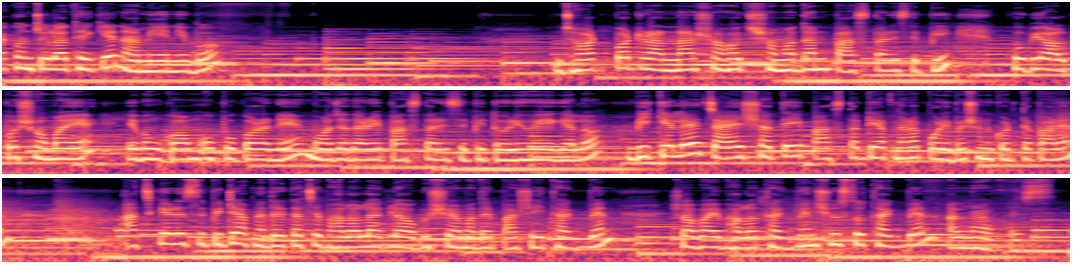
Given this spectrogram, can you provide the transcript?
এখন চুলা থেকে নামিয়ে নিব। ঝটপট রান্নার সহজ সমাধান পাস্তা রেসিপি, খুবই অল্প সময়ে এবং কম উপকরণে মজাদার এই পাস্তা রেসিপি তৈরি হয়ে গেল। বিকেলে চায়ের সাথে এই পাস্তাটি আপনারা পরিবেশন করতে পারেন। আজকের রেসিপিটি আপনাদের কাছে ভালো লাগলে অবশ্যই আমাদের পাশেই থাকবেন। সবাই ভালো থাকবেন, সুস্থ থাকবেন। আল্লাহ হাফেজ।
